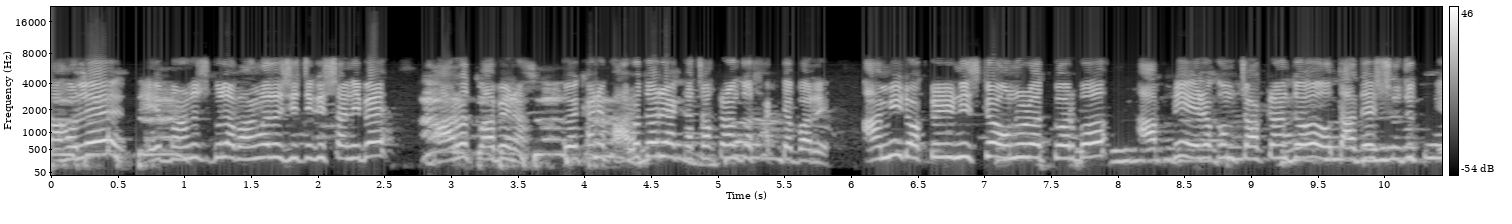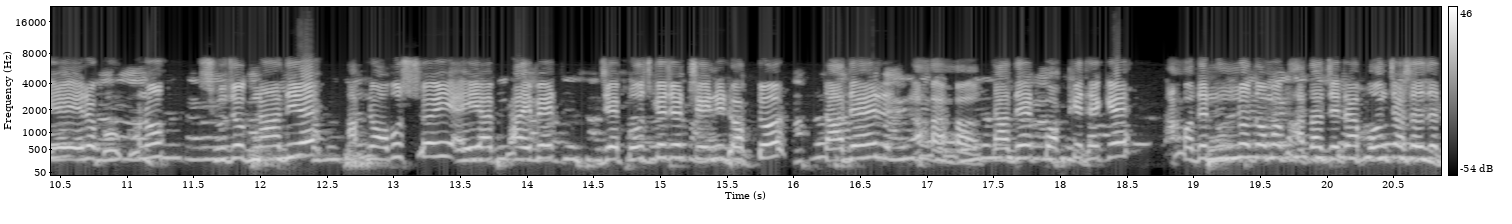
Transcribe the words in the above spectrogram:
তাহলে এই মানুষগুলো বাংলাদেশি চিকিৎসা নিবে ভারত পাবে না। তো এখানে ভারতেরও একটা চক্রান্ত থাকতে পারে। আমি ডক্টর ইউনিসকে অনুরোধ করব আপনি এরকম চক্রান্ত তাদের সুযোগ এরকম কোনো সুযোগ না দিয়ে আপনি অবশ্যই এই প্রাইভেট যে পোস্ট গ্রাজুয়েট ট্রেনি ডক্টর তাদের তাদের পক্ষে থেকে আমাদের ন্যূনতম ভাতা যেটা পঞ্চাশ হাজার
